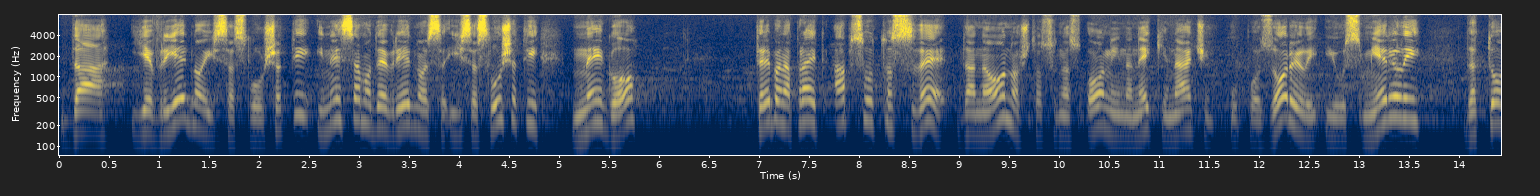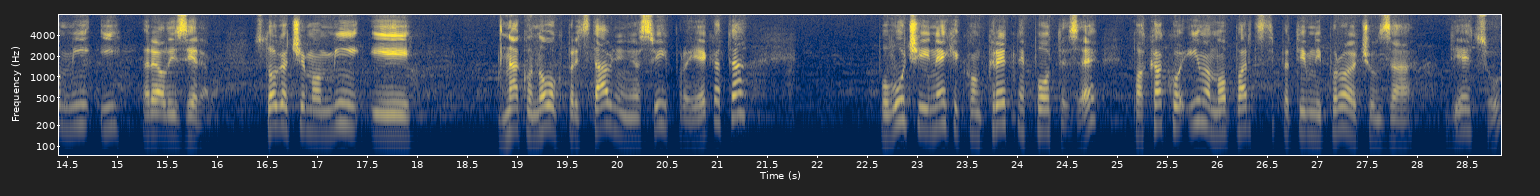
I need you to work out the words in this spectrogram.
da je vrijedno ih saslušati i ne samo da je vrijedno ih saslušati, nego treba napraviti apsolutno sve da na ono što su nas oni na neki način upozorili i usmjerili, da to mi i realiziramo. Stoga ćemo mi i nakon ovog predstavljanja svih projekata povući i neke konkretne poteze, pa kako imamo participativni proračun za djecu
